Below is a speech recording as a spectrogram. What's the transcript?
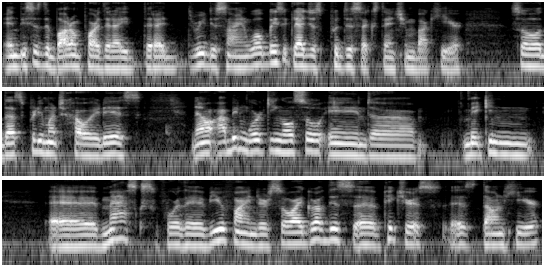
And this is the bottom part that I that I redesigned. Well basically I just put this extension back here. So that's pretty much how it is. Now I've been working also in uh, making uh, masks for the viewfinder. So I grabbed these uh, pictures is down here.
